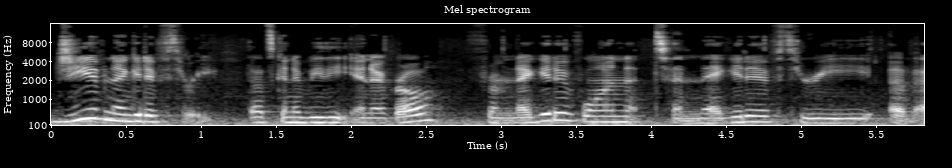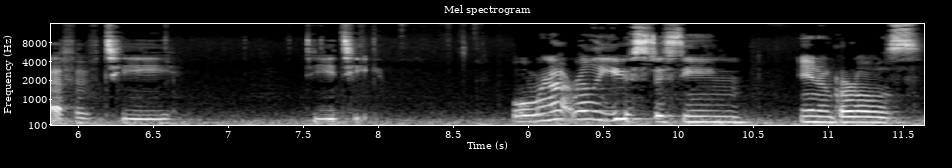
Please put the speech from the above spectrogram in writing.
g of negative 3, that's going to be the integral from negative 1 to negative 3 of f of t dt. Well, we're not really used to seeing integrals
